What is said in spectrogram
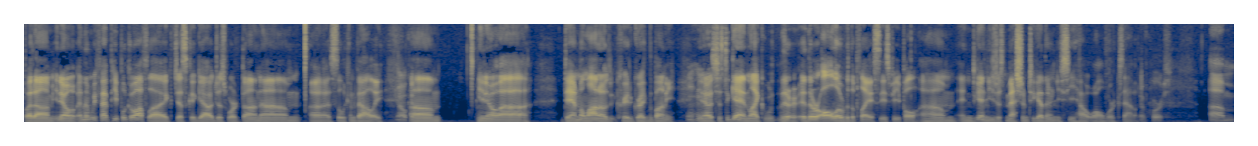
but um, you know, and then we've had people go off like Jessica Gao just worked on um, uh, Silicon Valley. Okay. Um, you know, uh, Dan Milano created Greg the Bunny. You know, it's just again like they're they're all over the place. These people, um, and again, you just mesh them together and you see how it all works out. Of course. Um,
